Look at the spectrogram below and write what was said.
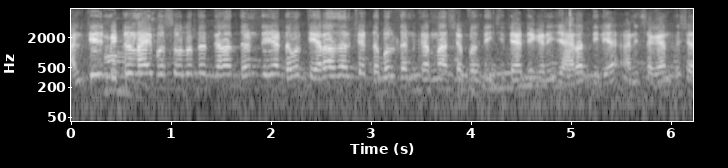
आणि ते मीटर नाही बसवलं तर त्याला दंड त्याच्या डबल तेरा हजारच्या डबल दंड करणं अशा पद्धतीची त्या ठिकाणी जाहिरात दिली आहे आणि सगळ्यांना तशा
